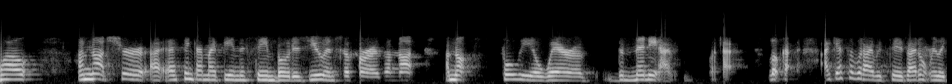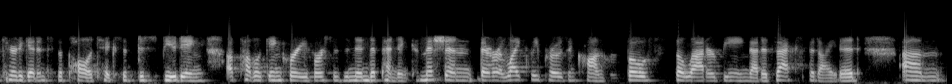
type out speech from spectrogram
Well, I'm not sure. I, I think I might be in the same boat as you insofar as I'm not I'm not fully aware of the many. I, I, look, I guess what I would say is I don't really care to get into the politics of disputing a public inquiry versus an independent commission. There are likely pros and cons of both, the latter being that it's expedited. Um,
